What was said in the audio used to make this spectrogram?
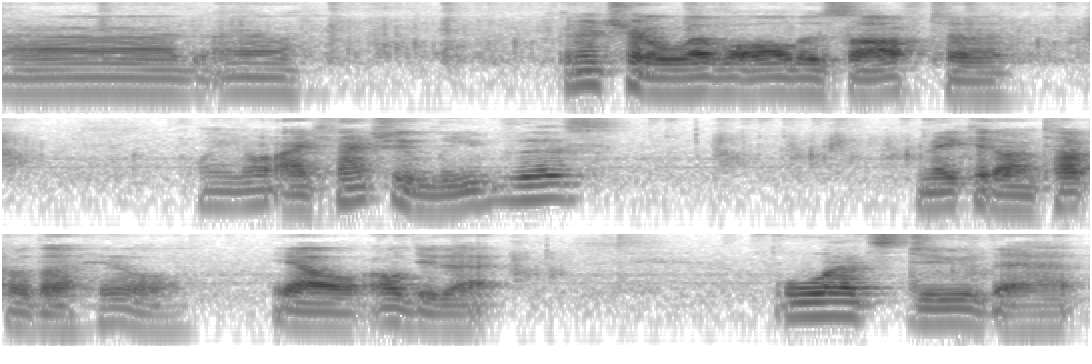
Uh, I'm gonna try to level all this off to... Well, you know what? I can actually leave this. Make it on top of the hill. Yeah, I'll, I'll do that. Let's do that.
